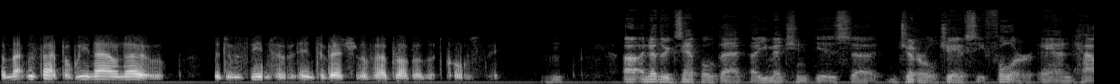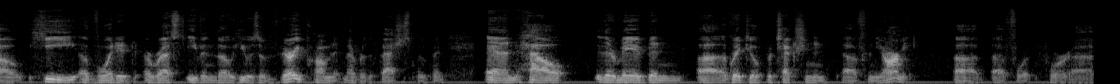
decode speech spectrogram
And that was that. But we now know that it was the inter- intervention of her brother that caused. Uh, another example that uh, you mentioned is uh, General J.F.C. Fuller and how he avoided arrest even though he was a very prominent member of the fascist movement, and how there may have been uh, a great deal of protection uh, from the army for for.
